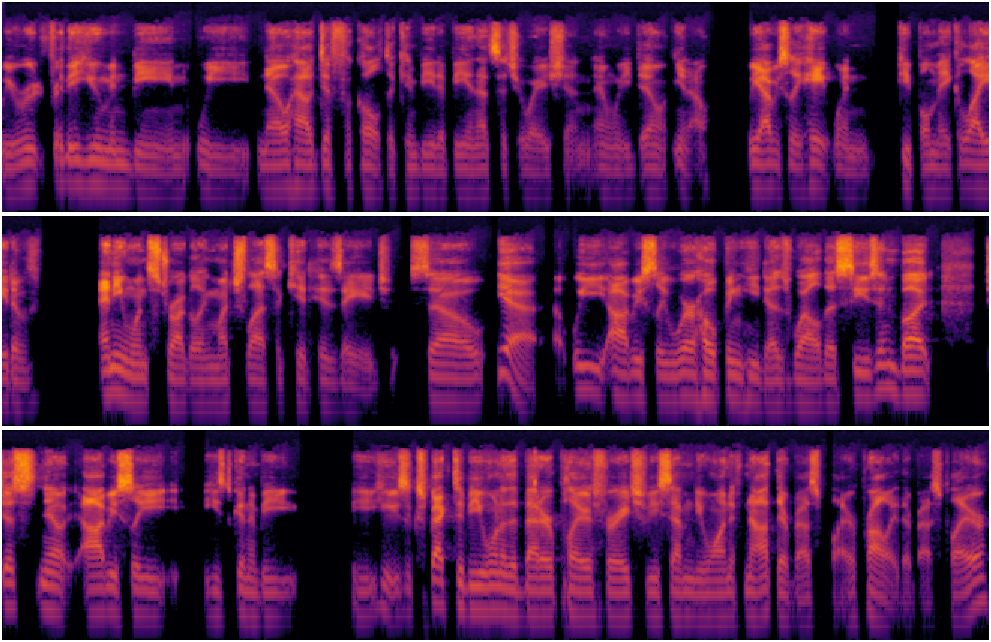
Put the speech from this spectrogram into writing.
We root for the human being. We know how difficult it can be to be in that situation, and we don't. You know, we obviously hate when people make light of anyone struggling, much less a kid his age. So yeah, we obviously we're hoping he does well this season, but just you know, obviously he's going to be he's expected to be one of the better players for HV seventy one, if not their best player, probably their best player.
